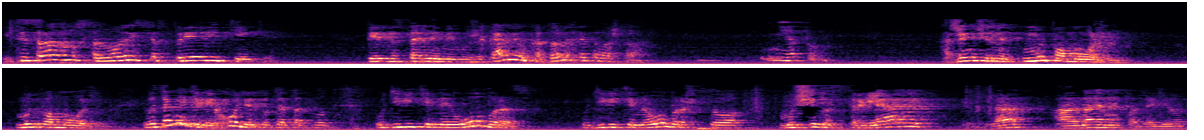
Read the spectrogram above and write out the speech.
И ты сразу становишься в приоритете перед остальными мужиками, у которых этого что? Нету. А женщины, мы поможем. Мы поможем. Вы заметили, ходит вот этот вот удивительный образ, удивительный образ, что мужчина стреляет, да, а она ему подает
